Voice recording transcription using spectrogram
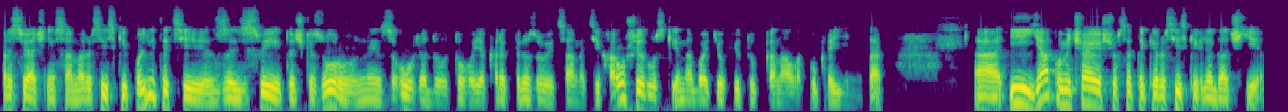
присвячені саме російській політиці, з, зі своєї точки зору, не з огляду того, як характеризують саме ці хороші русські на багатьох ютуб каналах в Україні. Так е, і я помічаю, що все-таки російський глядач є.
